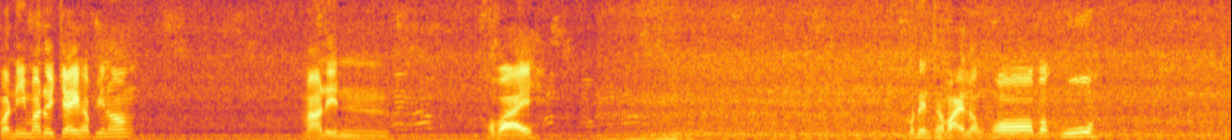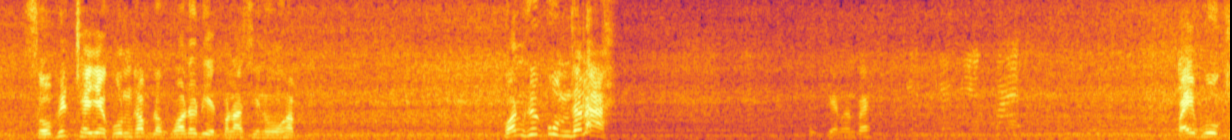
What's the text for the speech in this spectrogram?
วันนี้มาด้วยใจครับพี่น้อง มาเล่นถวาย ประเด็นถวายหลวงพ่อพระครูโสพิษชัยคุณครับหลวงพ่อระเดียดมราชิโนครับวันคือกลุ่มเท่าไหร่ผูกแขนกันไป ไปผูกแข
